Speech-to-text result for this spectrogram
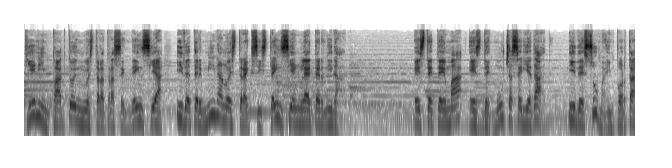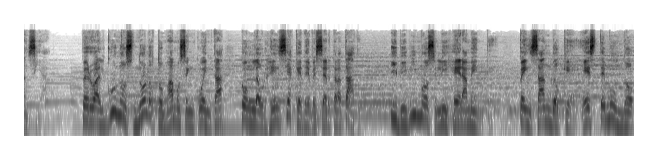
tiene impacto en nuestra trascendencia y determina nuestra existencia en la eternidad. Este tema es de mucha seriedad y de suma importancia, pero algunos no lo tomamos en cuenta con la urgencia que debe ser tratado y vivimos ligeramente, pensando que este mundo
